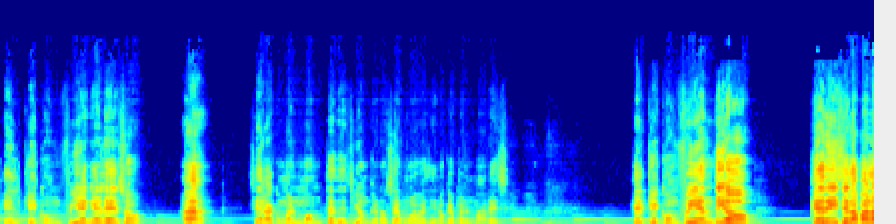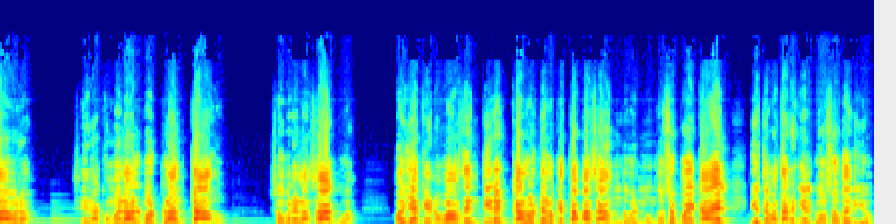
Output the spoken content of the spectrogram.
que el que confía en el Jesús ¿ah? será como el monte de Sion que no se mueve, sino que permanece. Que el que confía en Dios, ¿qué dice la palabra? Será como el árbol plantado sobre las aguas. Oye, que no va a sentir el calor de lo que está pasando. El mundo se puede caer y usted va a estar en el gozo de Dios.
